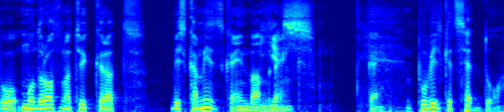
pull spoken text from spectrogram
Och Moderaterna tycker att vi ska minska invandring. Yes. Okej. På vilket sätt då?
